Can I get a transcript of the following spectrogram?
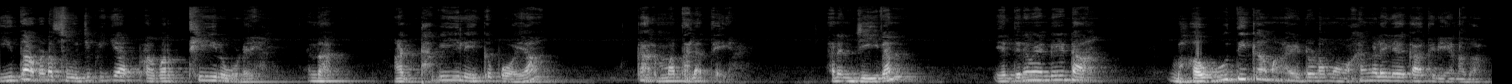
ഇതവിടെ സൂചിപ്പിക്കുക പ്രവൃത്തിയിലൂടെ. എന്താ? അഠവിയിലേക്ക് പോയ കർമ്മതലത്തെ അന്നേരം ജീവൻ എന്തിനു വേണ്ടിയിട്ടാ? ഭൗതികമായിട്ടുള്ള മോഹങ്ങളിലേക്കാണ് തിരിയണത്.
